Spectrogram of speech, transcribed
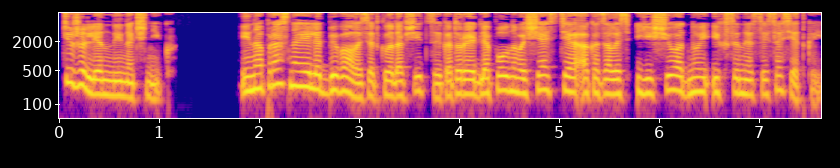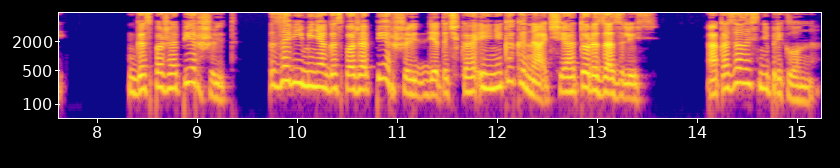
тяжеленный ночник. И напрасно Эль отбивалась от кладовщицы, которая для полного счастья оказалась еще одной их с Инессой соседкой. «Госпожа Першельд, зови меня госпожа Першельд, деточка, и никак иначе, а то разозлюсь», оказалась непреклонна.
